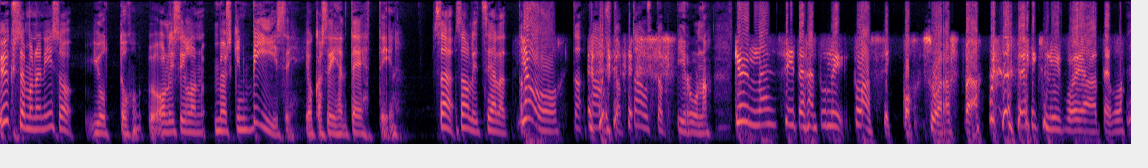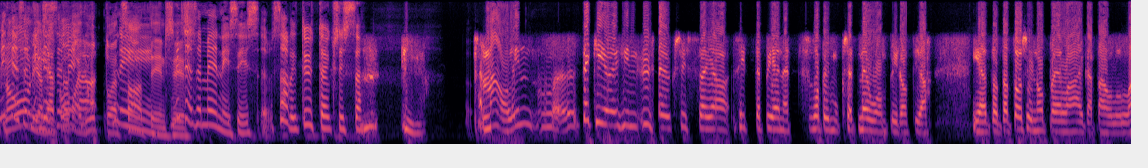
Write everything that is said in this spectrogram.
yksi semmoinen iso juttu oli silloin myöskin biisi, joka siihen tehtiin. Sä, sä olit siellä ta- Joo. ta- tausta, taustapiruna. Kyllä, siitähän tuli klassikko suorastaan. Eikö niin voi ajatella? No Miten se- on, ja miten se se kova meni? juttu, että Niin. saatiin siis. Miten se meni siis? Sä olit yhteyksissä. Mä olin äh, tekijöihin yhteyksissä ja sitten pienet sopimukset, neuvonpidot ja, ja tota, tosi nopealla aikataululla.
